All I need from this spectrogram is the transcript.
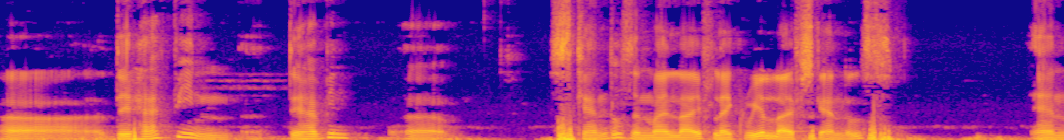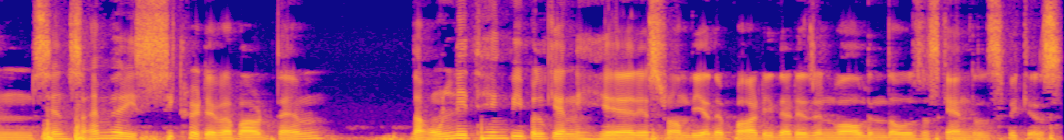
Uh, there have been uh, scandals in my life, like real life scandals. And since I'm very secretive about them, the only thing people can hear is from the other party that is involved in those scandals, because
